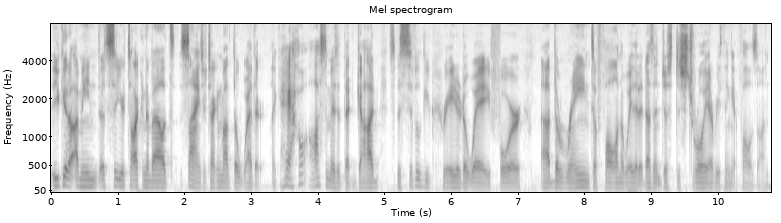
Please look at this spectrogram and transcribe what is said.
You could, I mean, let's say you're talking about science, you're talking about the weather. Like, hey, how awesome is it that God specifically created a way for uh, the rain to fall in a way that it doesn't just destroy everything it falls on.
